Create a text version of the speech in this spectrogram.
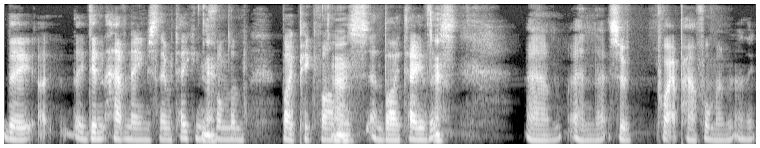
they uh, they didn't have names. They were taken Yeah. from them by pig farmers and by tailors, um, and that's a quite a powerful moment, I think.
